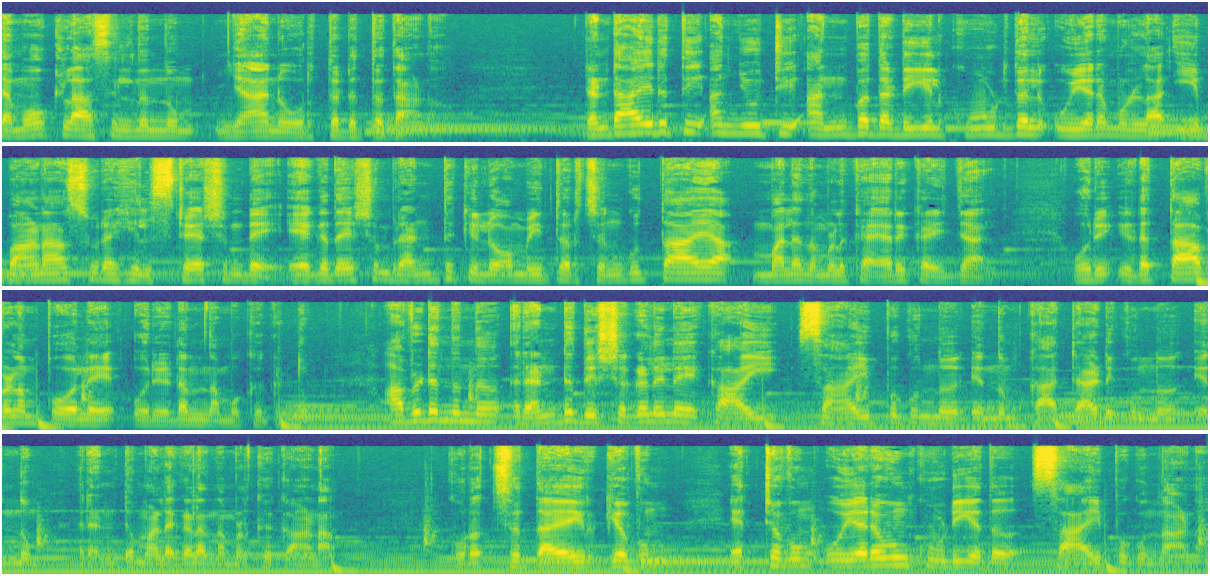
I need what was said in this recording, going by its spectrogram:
ഡെമോ ക്ലാസിൽ നിന്നും ഞാൻ ഓർത്തെടുത്തതാണ്. രണ്ടായിരത്തി അഞ്ഞൂറ്റി അൻപത് അടിയിൽ കൂടുതൽ ഉയരമുള്ള ഈ ബാണാസുര ഹിൽ സ്റ്റേഷന്റെ ഏകദേശം രണ്ട് കിലോമീറ്റർ ചെങ്കുത്തായ മല നമ്മൾ കയറി കഴിഞ്ഞാൽ ഒരു ഇടത്താവളം പോലെ ഒരിടം നമുക്ക് കിട്ടും. അവിടെ നിന്ന് രണ്ട് ദിശകളിലേക്കായി സായിപ്പ് കുന്ന് എന്നും കാറ്റാടിക്കുന്ന് എന്നും രണ്ട് മലകളെ നമുക്ക് കാണാം. കുറച്ച് ദൈർഘ്യവും ഏറ്റവും ഉയരവും കൂടിയത് സായിപ്പ് കുന്നാണ്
